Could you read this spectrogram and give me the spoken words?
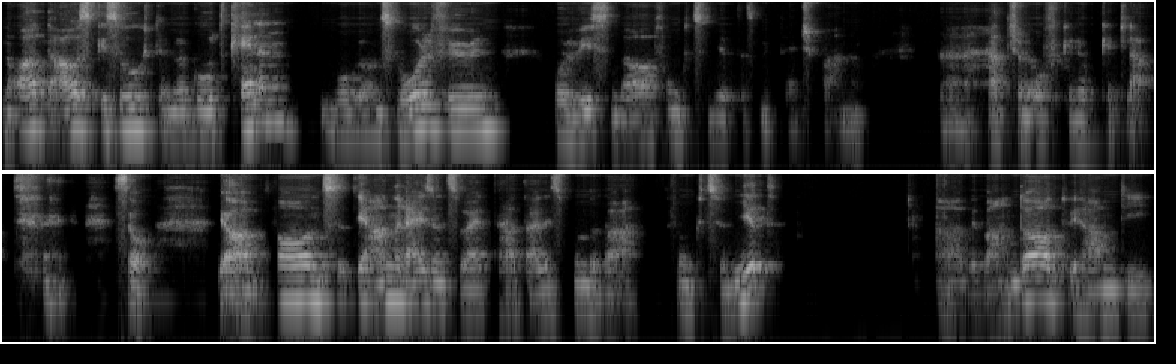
Ort ausgesucht, den wir gut kennen, wo wir uns wohlfühlen, wo wir wissen, da funktioniert das mit der Entspannung. Hat schon oft genug geklappt. so, ja, und die Anreise und so weiter hat alles wunderbar funktioniert. Äh, wir waren dort, wir haben die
